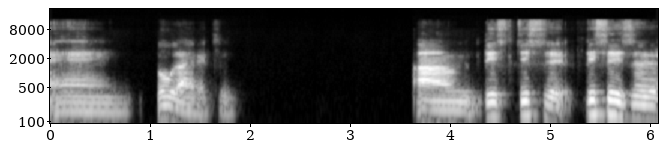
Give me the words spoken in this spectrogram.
and go directly. Um, this this uh, this is uh,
